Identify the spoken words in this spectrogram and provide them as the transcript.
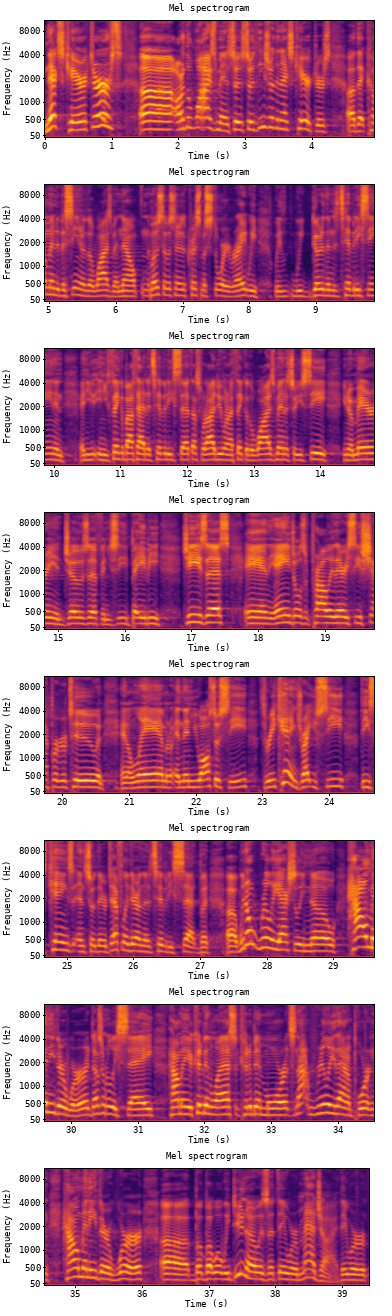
Next characters uh, are the wise men. So, so these are the next characters uh, that come into the scene of the wise men. Now, most of us know the Christmas story, right? We, we, we go to the nativity scene and, and, you, and you think about that nativity set. That's what I do when I think of the wise men. And so you see, you know, Mary and Joseph, and you see baby Jesus, and the angels are probably there. You see a shepherd or two and, and a lamb. And, and then you also see three kings, right? You see these kings, and so they're definitely there in the nativity set. But uh, we don't really actually know how many there there were. It doesn't really say how many. It could have been less, it could have been more. It's not really that important how many there were. Uh, but, but what we do know is that they were magi. They were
